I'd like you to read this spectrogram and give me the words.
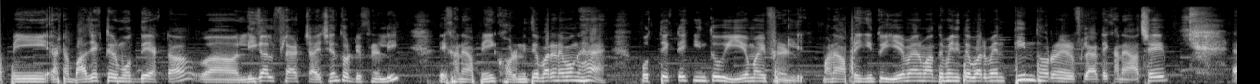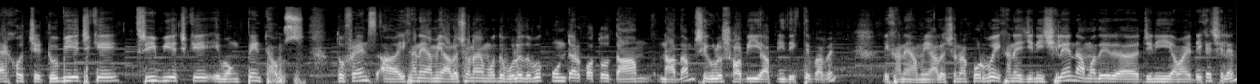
আপনি একটা বাজেটের মধ্যে একটা লিগাল ফ্ল্যাট চাইছেন, তো ডেফিনেটলি এখানে আপনি ঘর নিতে পারেন এবং হ্যাঁ প্রত্যেকটাই কিন্তু ইএমআই ফ্রেন্ডলি মানে আপনি কিন্তু ইএমআইয়ের মাধ্যমে নিতে পারবেন। তিন ধরনের ফ্ল্যাট এখানে আছে। এক হচ্ছে টু বিএইচকে থ্রি বিএইচকে এবং পেন্ট হাউস তো ফ্রেন্ডস এখানে আমি আলোচনার মধ্যে বলে দেবো কোনটার কত দাম, না দাম, সেগুলো সবই আপনি দেখতে পাবেন। এখানে আমি আলোচনা করব। এখানে যিনি ছিলেন, আমাদের যিনি আমায় ডেকেছিলেন,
